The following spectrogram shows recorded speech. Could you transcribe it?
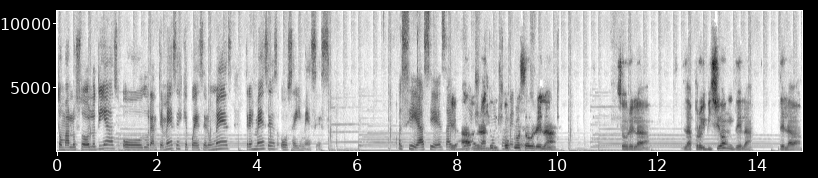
tomarlos todos los días o durante meses, que puede ser un mes, tres meses o seis meses. Sí, así es. hablando un poco sobre la sobre la, la prohibición de la de la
